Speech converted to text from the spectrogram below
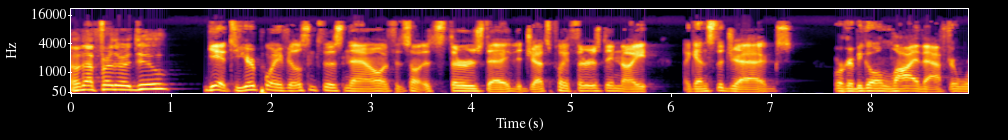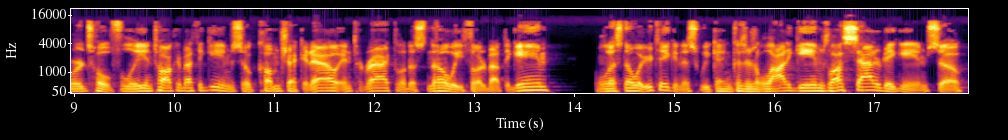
And without further ado, Yeah, to your point, if you're listening to this now, if it's it's Thursday, the Jets play Thursday night against the Jags. We're gonna be going live afterwards, hopefully, and talking about the game. So come check it out, interact, let us know what you thought about the game. Let us know what you're taking this weekend because there's a lot of games, a lot of Saturday games. So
